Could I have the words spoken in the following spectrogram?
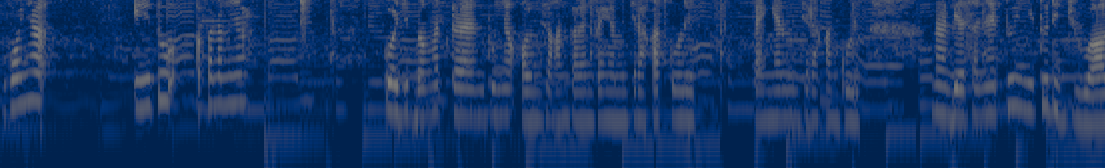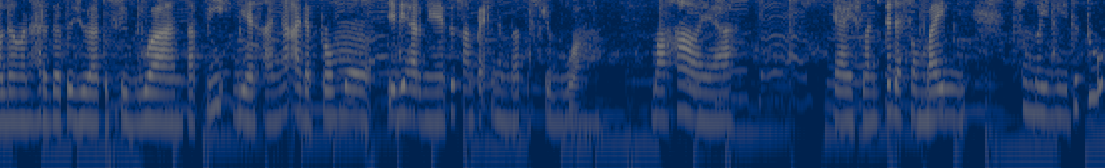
Pokoknya ini tuh apa namanya wajib banget kalian punya kalau misalkan kalian pengen mencerahkan kulit. Pengen mencerahkan kulit. Nah biasanya itu ini tuh dijual dengan harga 700 ribuan tapi biasanya ada promo. Jadi harganya itu sampai 600 ribuan. Mahal ya. Guys selanjutnya ada Sombaini. Sombaini itu tuh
